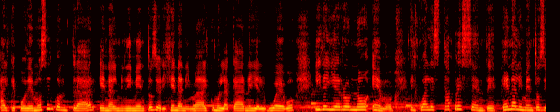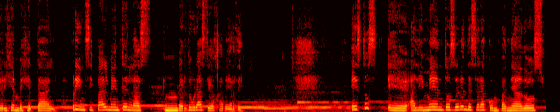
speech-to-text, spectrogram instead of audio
al que podemos encontrar en alimentos de origen animal como la carne y el huevo y de hierro no hemo, el cual está presente en alimentos de origen vegetal, principalmente en las mm, verduras de hoja verde. Estos eh, alimentos deben de ser acompañados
